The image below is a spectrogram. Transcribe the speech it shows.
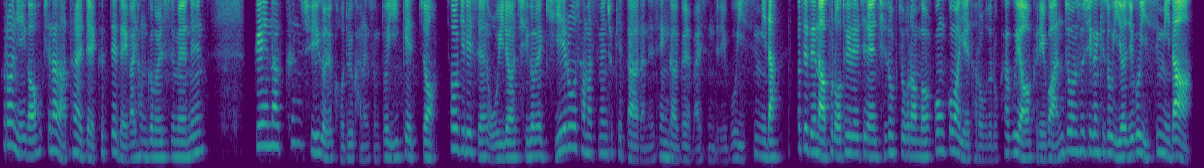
그런 얘기가 혹시나 나타날 때 그때 내가 현금을 쓰면은 꽤나 큰 수익을 거둘 가능성도 있겠죠. 저 기리스는 오히려 지금을 기회로 삼았으면 좋겠다라는 생각을 말씀드리고 있습니다. 어쨌든 앞으로 어떻게 될지는 지속적으로 한번 꼼꼼하게 다뤄보도록 하고요. 그리고 안 좋은 소식은 계속 이어지고 있습니다.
